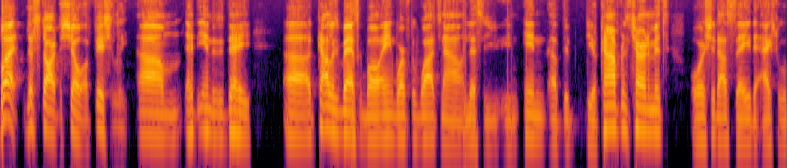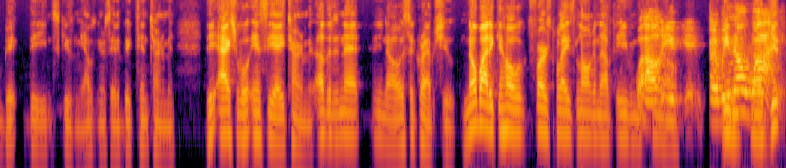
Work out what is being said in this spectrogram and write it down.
But let's start the show officially. Um, at the end of the day, uh, college basketball ain't worth the watch now unless you in, in of the your conference tournaments, or should I say the actual big the excuse me, I was gonna say the Big Ten tournament, the actual NCAA tournament. Other than that, you know, it's a crapshoot. Nobody can hold first place long enough to even. Well, you know, you, but we even, know uh, why. get-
